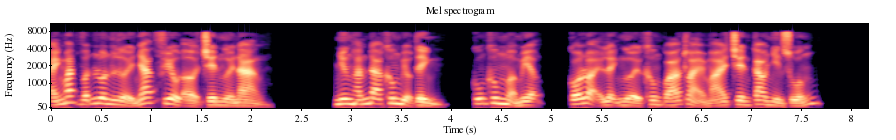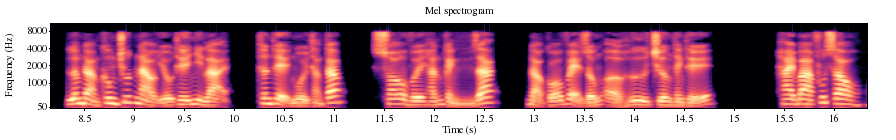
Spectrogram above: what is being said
ánh mắt vẫn luôn lười nhác phiêu ở trên người nàng. Nhưng hắn đã không biểu tình, cũng không mở miệng, có loại lệnh người không quá thoải mái trên cao nhìn xuống. Lâm đàm không chút nào yếu thế nhìn lại, thân thể ngồi thẳng tắp, so với hắn cảnh giác, đảo có vẻ giống ở hư trương thanh thế. Hai ba phút sau,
